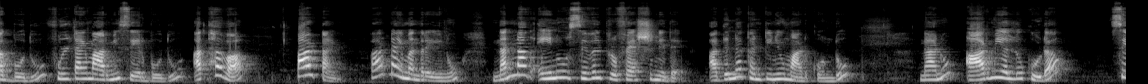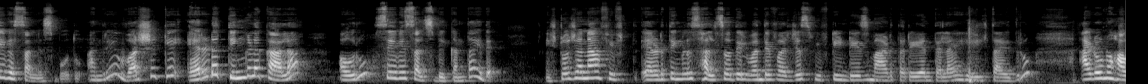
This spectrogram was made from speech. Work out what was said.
ಆಗ್ಬೋದು ಫುಲ್ ಟೈಮ್ ಆರ್ಮಿ ಸೇರ್ಬೋದು, ಅಥವಾ ಪಾರ್ಟ್ ಟೈಮ್ ಪಾರ್ಟ್ ಟೈಮ್ ಅಂದರೆ ಏನು? ನನ್ನ ಏನು ಸಿವಿಲ್ ಪ್ರೊಫೆಷನ್ ಇದೆ, ಅದನ್ನು ಕಂಟಿನ್ಯೂ ಮಾಡಿಕೊಂಡು ನಾನು ಆರ್ಮಿಯಲ್ಲೂ ಕೂಡ ಸೇವೆ ಸಲ್ಲಿಸ್ಬೋದು. ಅಂದರೆ ವರ್ಷಕ್ಕೆ ಎರಡು ತಿಂಗಳ ಕಾಲ ಅವರು ಸೇವೆ ಸಲ್ಲಿಸ್ಬೇಕಂತ ಇದೆ. ಎಷ್ಟೋ ಜನ ಫಿಫ್ತ್ ಎರಡು ತಿಂಗಳು ಸಲ್ಲಿಸೋದಿಲ್ವಂತೆ ಫಸ್ಟ್ ಜಸ್ಟ್ ಫಿಫ್ಟೀನ್ ಡೇಸ್ ಮಾಡ್ತಾರೆ ಅಂತೆಲ್ಲ ಹೇಳ್ತಾ ಇದ್ರು. I don't know how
